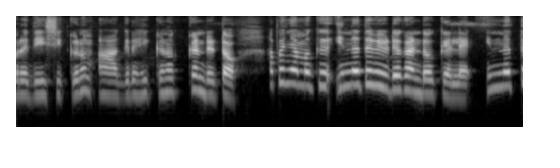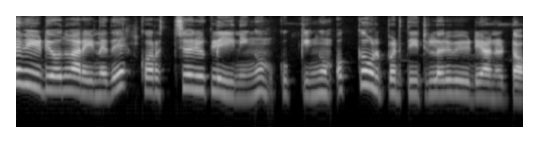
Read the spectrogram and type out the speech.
പ്രതീക്ഷിക്കണം ആഗ്രഹിക്കണം ഒക്കെ ഉണ്ട് കേട്ടോ അപ്പം നമുക്ക് ഇന്നത്തെ വീഡിയോ കണ്ടുനോക്കല്ലേ ഇന്നത്തെ വീഡിയോ എന്ന് പറയുന്നത് കുറച്ചൊരു ക്ലീനിങ്ങും കുക്കിങ്ങും ഒക്കെ ഉൾപ്പെടുത്തിയിട്ടുള്ളൊരു വീഡിയോ ആണ് കേട്ടോ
